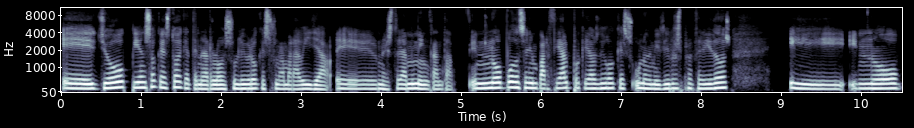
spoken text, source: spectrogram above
Eh, yo pienso que esto hay que tenerlo. Es un libro que es una maravilla. Eh, una historia a mí me encanta. No puedo ser imparcial porque ya os digo que es uno de mis libros preferidos y, no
